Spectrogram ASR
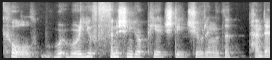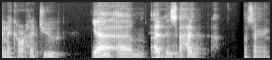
Cool. W were you finishing your PhD during the pandemic or had you? Yeah, um, Yeah, I've been, so how- fin- oh, sorry.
